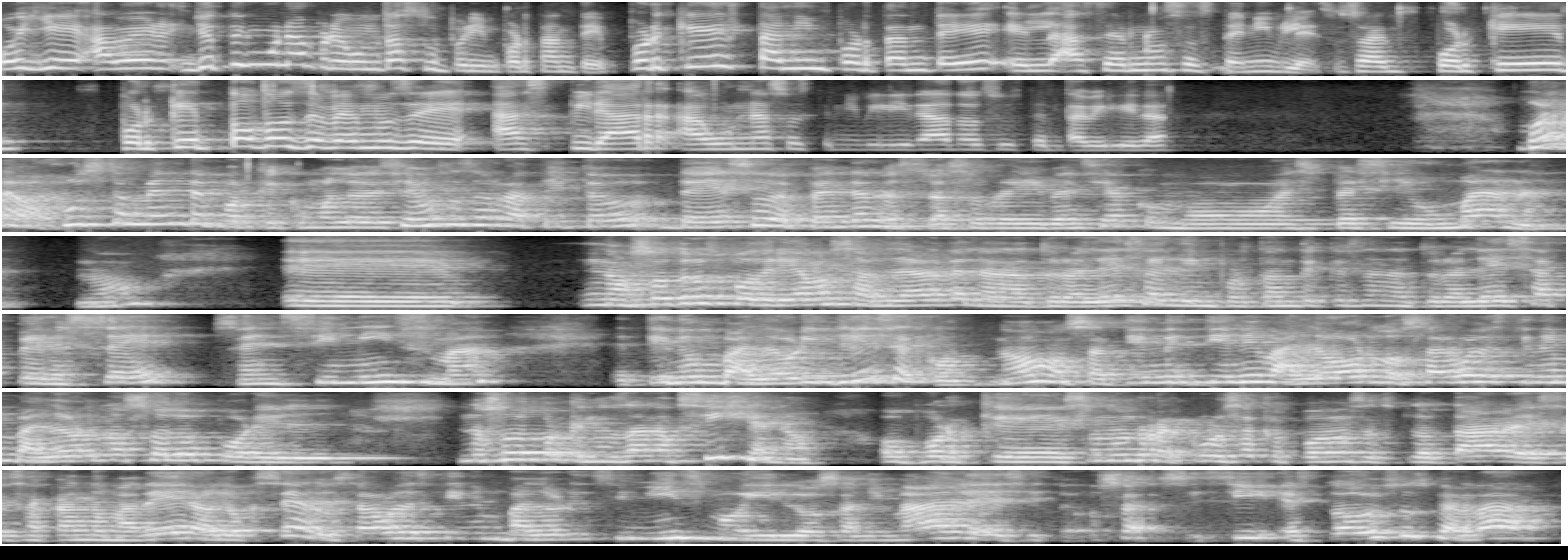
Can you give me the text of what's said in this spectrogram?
Oye, a ver, yo tengo una pregunta súper importante. ¿Por qué es tan importante el hacernos sostenibles? O sea, ¿por qué, ¿por qué todos debemos de aspirar a una sostenibilidad o sustentabilidad? Bueno, justamente porque como lo decíamos hace ratito, de eso depende nuestra sobrevivencia como especie humana, ¿no? Eh, nosotros podríamos hablar de la naturaleza y lo importante que es la naturaleza per se, o sea, en sí misma, tiene un valor intrínseco, ¿no? O sea, tiene, tiene valor, los árboles tienen valor no solo, por el, no solo porque nos dan oxígeno o porque son un recurso que podemos explotar este, sacando madera o lo que sea, los árboles tienen valor en sí mismo y los animales y todo, o sea, sí, sí, es, todo eso es verdad.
